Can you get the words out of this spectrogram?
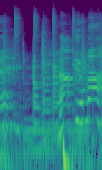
I feel my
